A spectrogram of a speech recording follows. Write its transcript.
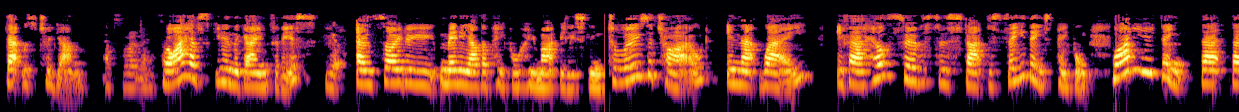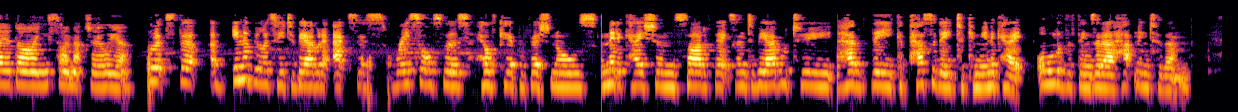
That was too young. Absolutely. So I have skin in the game for this, Yeah. and so do many other people who might be listening. To lose a child in that way, if our health services start to see these people, why do you think that they are dying so much earlier? Well, it's the uh, inability to be able to access resources, healthcare professionals, medications, side effects, and to be able to have the capacity to communicate all of the things that are happening to them.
